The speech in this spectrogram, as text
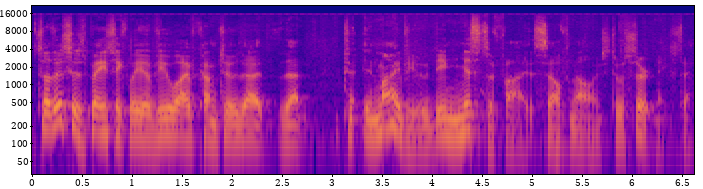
So this is basically a view I've come to that that, in my view, demystifies self-knowledge to a certain extent.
